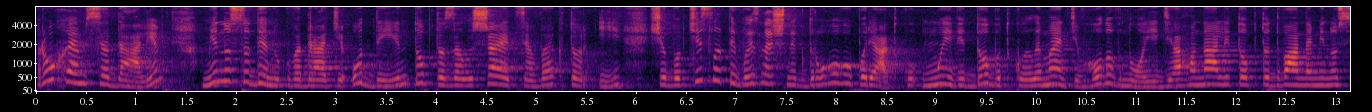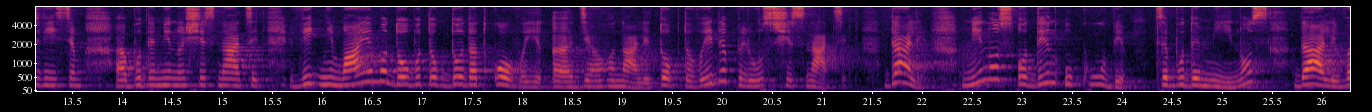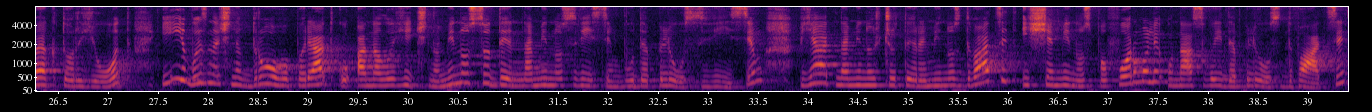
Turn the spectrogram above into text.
Рухаємося далі. Мінус 1 у квадраті 1, тобто залишається вектор І. Щоб обчислити визначник другого порядку, ми від добутку елементів головної діагоналі, тобто 2 на мінус 8 е, буде мінус 16, віднімаємо добуток додаткової е, діагоналі, тобто вийде плюс 16. Далі, мінус 1 у кубі, це буде мінус. Далі вектор йод. І визначник другого порядку аналогічно. Мінус 1 на мінус 8 буде плюс 8, 5 на мінус 4 мінус 20, і ще мінус по формулі у нас вийде плюс 20.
